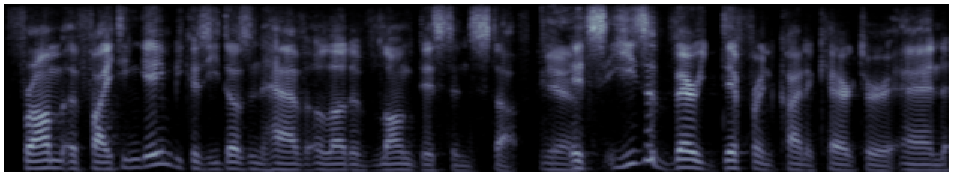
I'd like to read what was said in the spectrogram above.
from a fighting game because he doesn't have a lot of long distance stuff Yeah. it's he's a very different kind of character and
